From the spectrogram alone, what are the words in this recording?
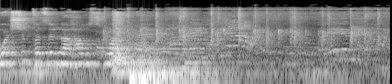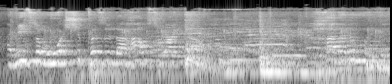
worshipers in the house right now. I need some worshipers in the house right now. Hallelujah.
